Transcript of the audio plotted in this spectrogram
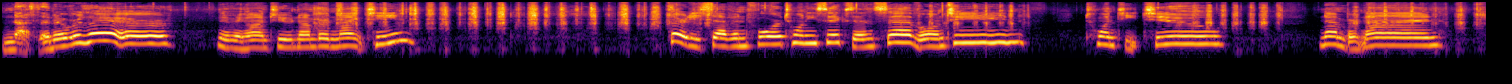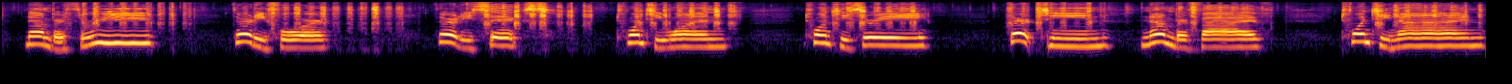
nothing over there. Moving on to number 19. 37, 4, 26, and 17. 22 number 9, number 3, 34, 36, 21, 23, 13, number 5, 29,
